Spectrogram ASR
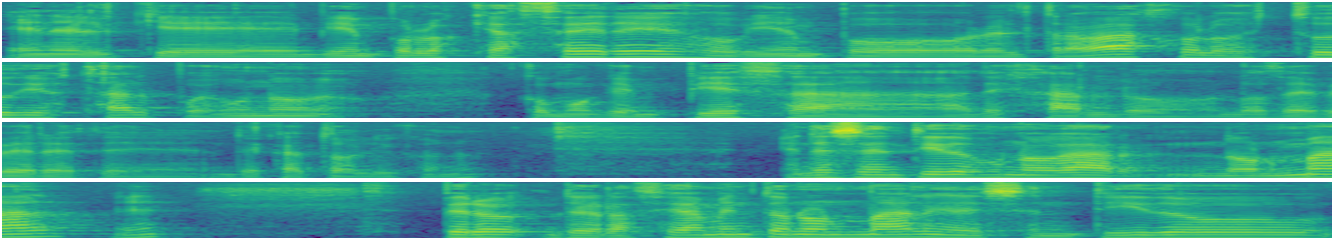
en el que bien por los quehaceres o bien por el trabajo, los estudios, tal, pues uno como que empieza a dejar los deberes de, católico. ¿no? En ese sentido es un hogar normal, ¿eh? pero desgraciadamente normal en el sentido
